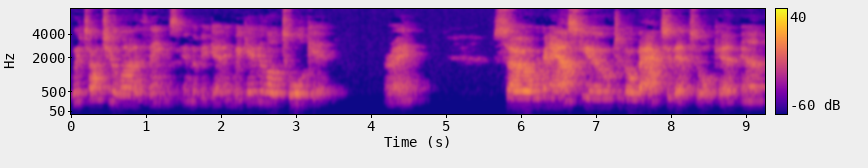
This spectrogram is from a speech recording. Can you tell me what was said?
We've taught you a lot of things in the beginning. We gave you a little toolkit, all right? So we're going to ask you to go back to that toolkit, and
